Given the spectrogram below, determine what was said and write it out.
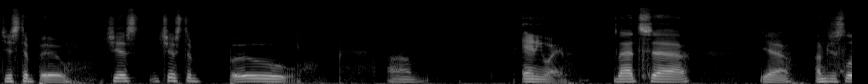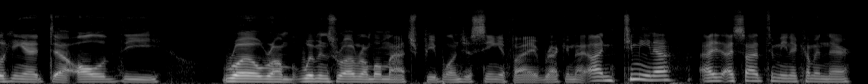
Just a boo. Just just a boo. Um. Anyway, that's uh, yeah. I'm just looking at uh, all of the Royal Rumble, women's Royal Rumble match people, and just seeing if I recognize. Uh, Tamina, I, I saw Tamina come in there.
